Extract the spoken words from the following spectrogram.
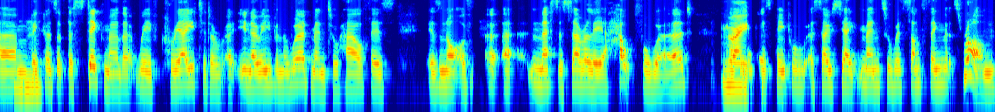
um, Mhm. because of the stigma that we've created ar- uh, you know even the word mental health is is not of, uh, uh, necessarily a helpful word um, right. because people associate mental with something that's wrong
